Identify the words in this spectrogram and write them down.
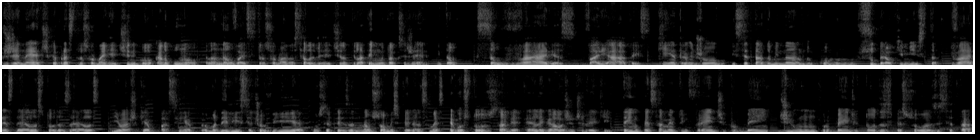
genética para se transformar em retina e colocar no pulmão. Ela não vai se transformar na célula de retina porque lá tem muito oxigênio. Então são várias variáveis que entram em jogo e você está dominando como um super alquimista várias delas, todas elas, e eu acho que é assim é uma delícia te ouvir, é com certeza não só uma esperança, mas é gostoso, sabe? É legal a gente ver que tem um pensamento em frente para o bem de um, para o bem de todas as pessoas e você está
